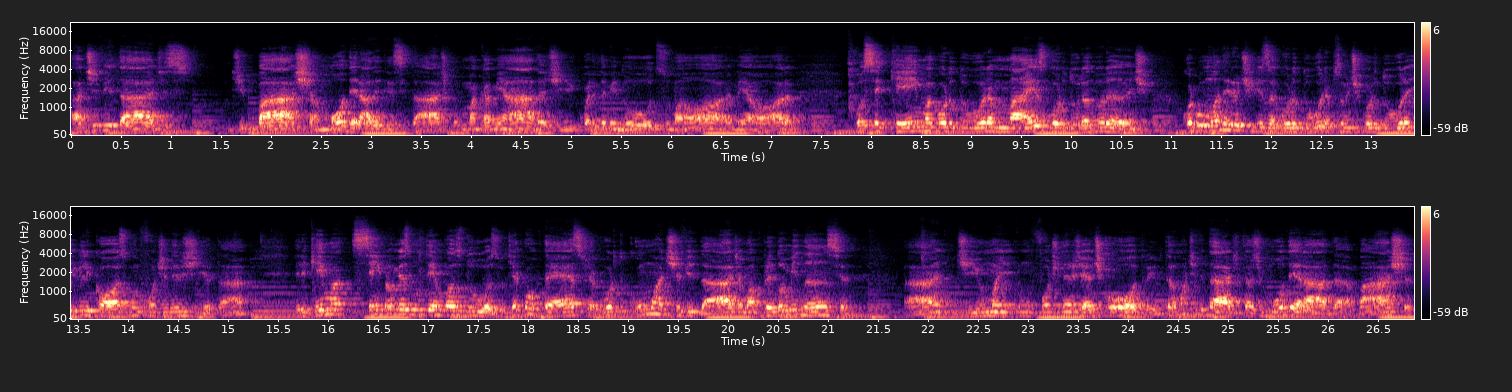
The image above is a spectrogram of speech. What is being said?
Atividades de baixa, moderada intensidade, como uma caminhada de 40 minutos, uma hora, meia hora, você queima gordura, mais gordura durante. O corpo humano ele utiliza gordura, principalmente gordura e glicose como fonte de energia, tá? Ele queima sempre ao mesmo tempo as duas. O que acontece, de acordo com a atividade, é uma predominância tá? de uma, uma fonte energética ou outra. Então, uma atividade tá, de moderada a baixa,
